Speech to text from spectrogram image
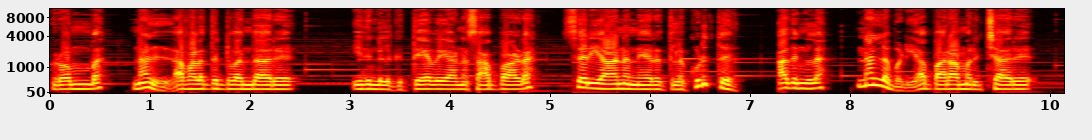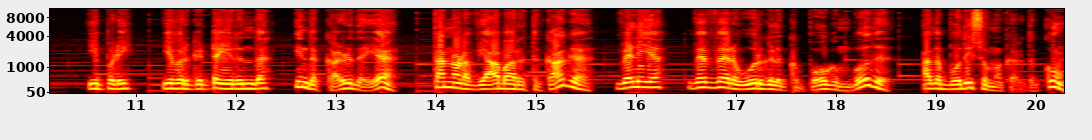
ரொம்ப நல்லா வளர்த்துட்டு வந்தாரு. இதுங்களுக்கு தேவையான சாப்பாட சரியான நேரத்துல கொடுத்து அதுங்கள நல்லபடியா பராமரிச்சாரு. இப்படி இவர்கிட்ட இருந்த இந்த கழுதைய தன்னோட வியாபாரத்துக்காக வெளிய வெவ்வேறு ஊர்களுக்கு போகும்போது அதை பொதி சுமக்கிறதுக்கும்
